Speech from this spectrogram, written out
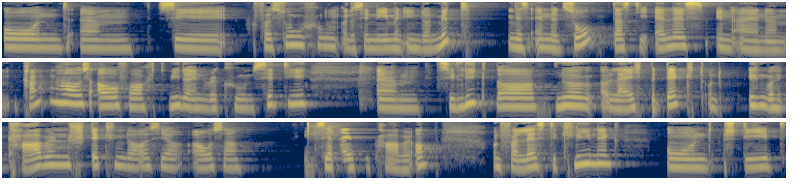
und ähm, sie versuchen oder sie nehmen ihn dann mit. Es endet so, dass die Alice in einem Krankenhaus aufwacht, wieder in Raccoon City. Ähm, sie liegt da nur leicht bedeckt und irgendwelche Kabeln stecken da aus ihr außer. Sie reißt die Kabel ab und verlässt die Klinik und steht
